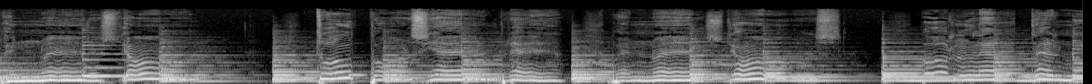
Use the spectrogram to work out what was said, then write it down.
Bueno eres Dios, tú por siempre. Bueno eres Dios, por la eternidad,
